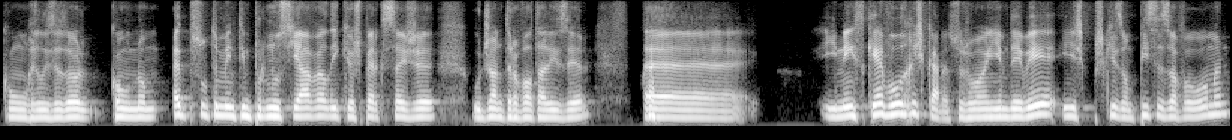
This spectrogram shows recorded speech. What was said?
com um realizador com um nome absolutamente impronunciável e que eu espero que seja o John Travolta a dizer. Uh, e nem sequer vou arriscar. As pessoas vão em IMDB e pesquisam Pieces of a Woman.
